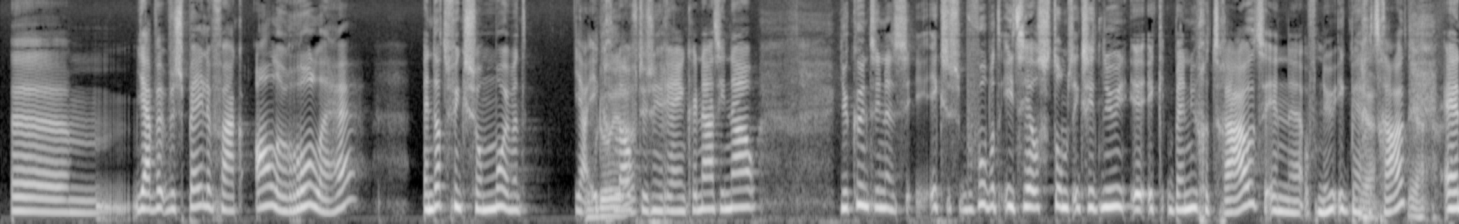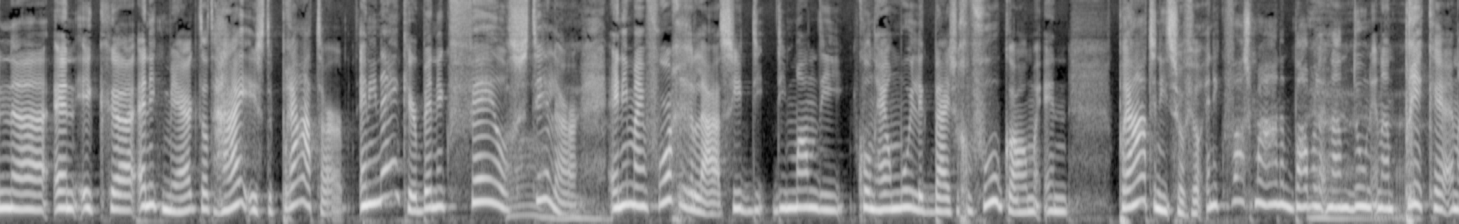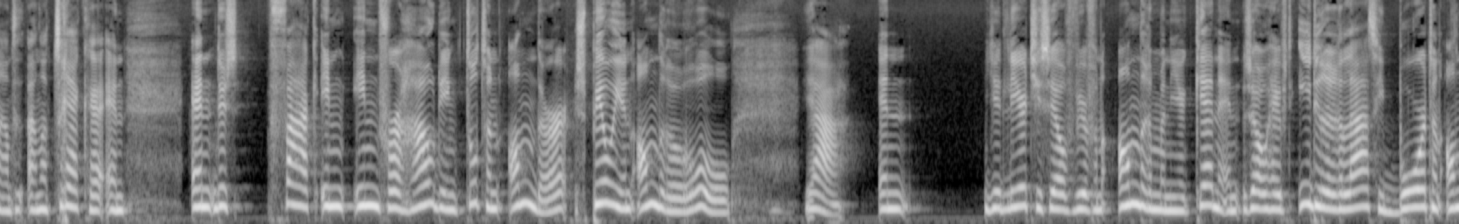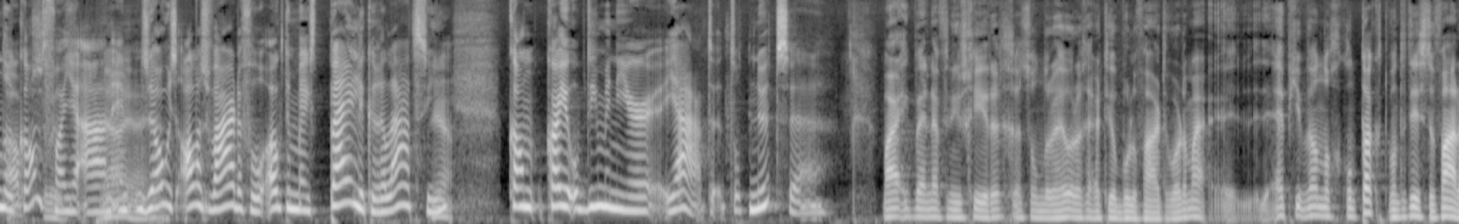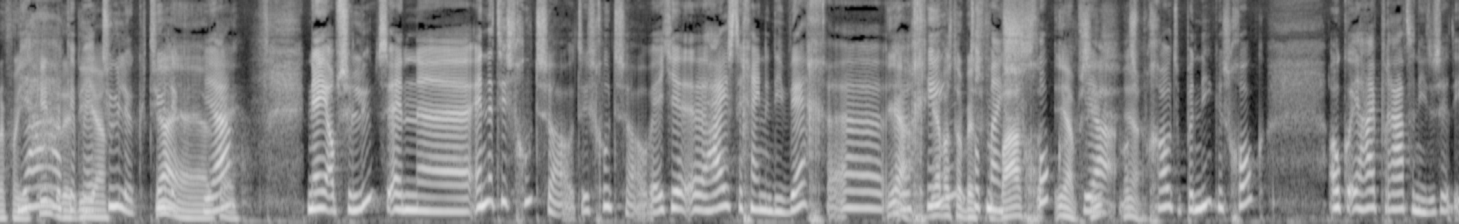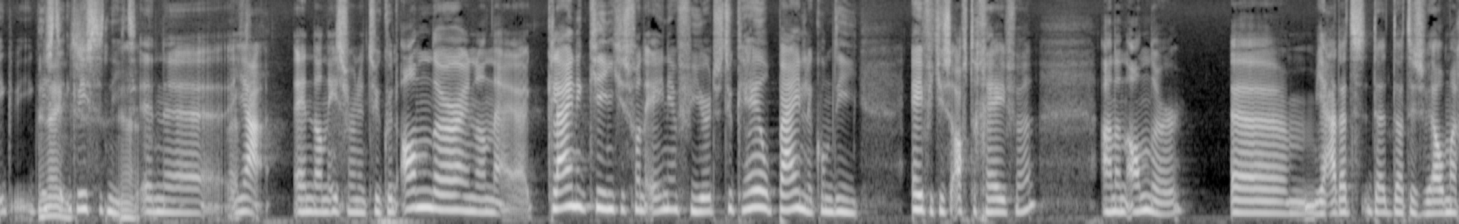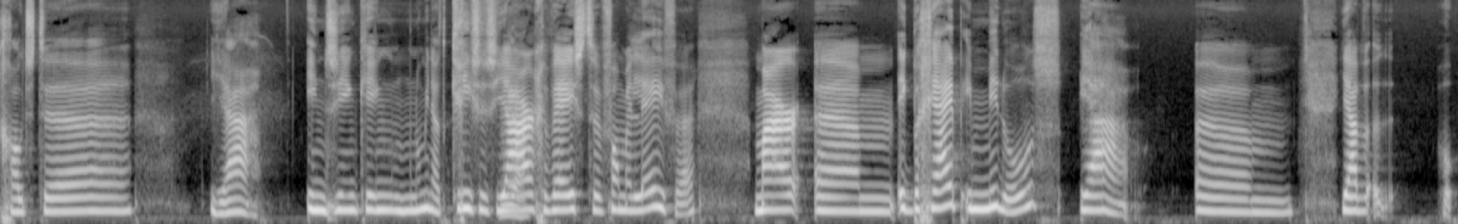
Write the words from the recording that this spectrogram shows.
Ehm, ja, we, we spelen vaak alle rollen, hè? En dat vind ik zo mooi. Want ja, ik geloof dus in reïncarnatie. Nou, je kunt in een. Ik, bijvoorbeeld iets heel stoms. Ik zit nu. Ik ben nu getrouwd. En, eh, of nu, ik ben Ja, getrouwd. ja. En, eh, en, ik, eh, en ik merk dat hij is de prater. En in één keer ben ik veel Oh, stiller. En in mijn vorige relatie, die, die man die kon heel moeilijk bij zijn gevoel komen. En praatte niet zoveel. En ik was maar aan het babbelen en aan het doen en aan het prikken en aan het, aan het trekken. En, en dus vaak in, in verhouding tot een ander speel je een andere rol. Ja, en je leert jezelf weer van een andere manier kennen. En zo heeft iedere relatie boort een andere kant van je aan. Ja, en ja, ja. zo is alles waardevol. Ook de meest pijnlijke relatie. Kan, kan je op die manier ja, t- tot nut. Maar ik ben even nieuwsgierig, zonder heel erg RTL Boulevard te worden. Maar eh, heb je wel nog contact? Want het is de vader van je ja, kinderen. ik heb, die ja, tuurlijk, tuurlijk. Ja, Ja. Nee, absoluut. En, eh, en het is goed zo. Het is goed zo. Weet je, eh, hij is degene die weg eh, Ja, ging. was daar best tot mijn schok. Ja, precies, was ja. grote paniek, een schok. Ook hij praatte niet, dus ik, ik, wist, Ineens, ik wist het niet. En ja, en dan is er natuurlijk een ander. En dan nou ja, kleine kindjes van 1 en 4. Het is natuurlijk heel pijnlijk om die eventjes af te geven aan een ander. Ehm, ja, dat, dat, dat is wel mijn grootste ja, inzinking, hoe noem je dat, crisisjaar Ja. geweest eh, van mijn leven. Maar ehm, ik begrijp inmiddels, ja, ehm, ja,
